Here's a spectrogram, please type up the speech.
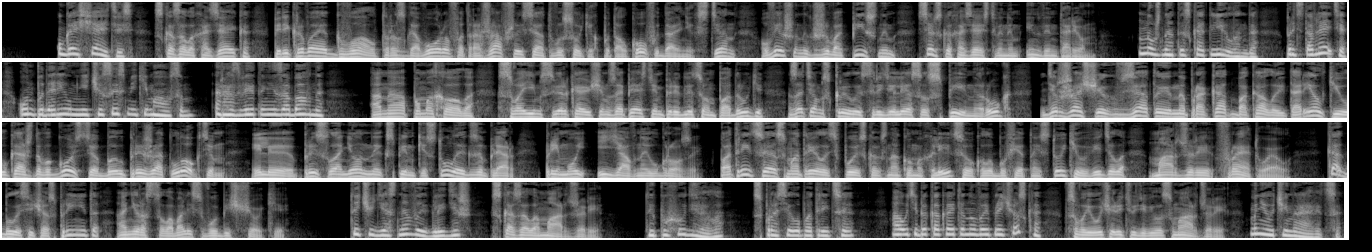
«Угощайтесь», — сказала хозяйка, перекрывая гвалт разговоров, отражавшийся от высоких потолков и дальних стен, увешанных живописным сельскохозяйственным инвентарем. «Нужно отыскать Лиланда. Представляете, он подарил мне часы с Микки Маусом. Разве это не забавно?» Она помахала своим сверкающим запястьем перед лицом подруги, затем скрылась среди леса спины рук, держащих взятые на прокат бокалы и тарелки, и у каждого гостя был прижат локтем или прислоненный к спинке стула экземпляр прямой и явной угрозы. Патриция осмотрелась в поисках знакомых лиц и около буфетной стойки увидела Марджери Фрэтуэлл. Как было сейчас принято, они расцеловались в обе щеки. «Ты чудесно выглядишь», — сказала Марджери. «Ты похудела?» — спросила Патриция. «А у тебя какая-то новая прическа?» — в свою очередь удивилась Марджери. «Мне очень нравится».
